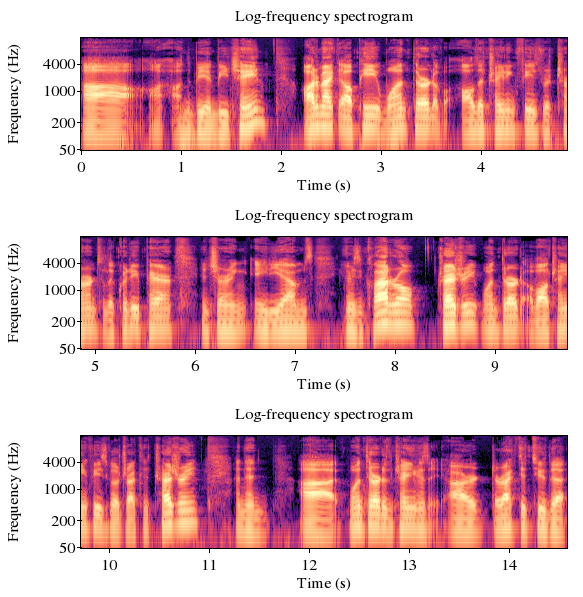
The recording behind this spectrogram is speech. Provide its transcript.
uh, on the BNB chain. Automatic LP, one third of all the trading fees returned to liquidity pair, ensuring ADMs increasing collateral. Treasury, one third of all trading fees go directly to Treasury. And then uh, one third of the trading fees are directed to the,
